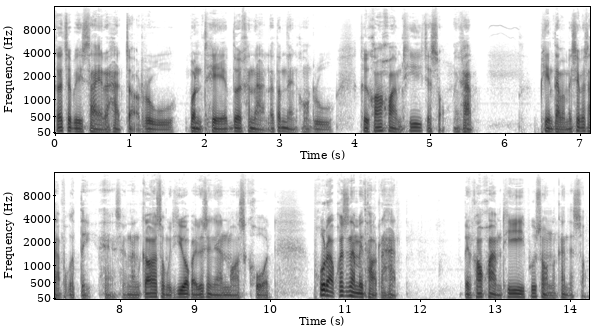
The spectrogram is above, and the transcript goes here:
ก็จะไปใส่รหัสเจาะรูบนเทปโดยขนาดและตำแหน่งของรู คือข้อความที่จะส่งนะครับ เพียงแต่มันไม่ใช่ภาษาปกตินะจากนั้นก็ส่งวิทยุออกไปด้วยสัญญาณมอร์สโค้ด ผู้รับก็จะนำไปถอดรหัส เป็นข้อความที่ผู้ส่งต้องการจะส่ง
